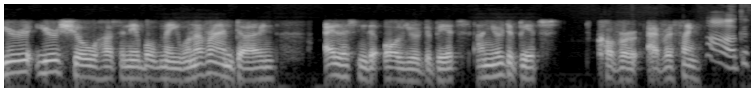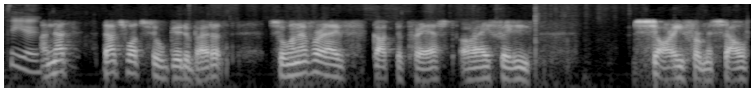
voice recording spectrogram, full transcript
your your show has enabled me. Whenever I'm down, I listen to all your debates, and your debates cover everything Oh, good for you. and that that's what's so good about it. So whenever I've got depressed or I feel sorry for myself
